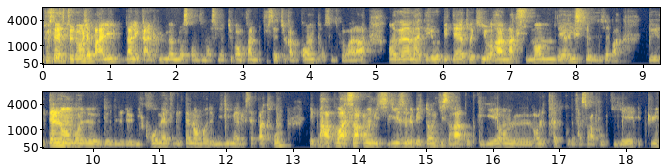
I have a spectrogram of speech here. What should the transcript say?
tout ce dont j'ai parlé dans les calculs, même lorsqu'on dimensionne, tu comprends tous ces trucs en compte. On se dit que voilà, on veut un matériau peut-être qui aura maximum des risques, je ne sais pas, de tel nombre de, de, de, micromètres, de tel nombre de millimètres, je ne sais pas trop. Et par rapport à ça, on utilise le béton qui sera approprié, on le, on le traite de façon appropriée, et puis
